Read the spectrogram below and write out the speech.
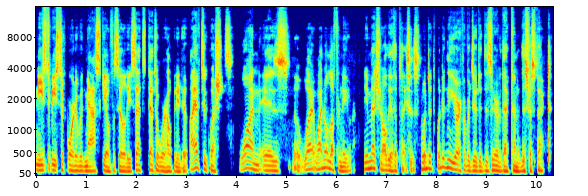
needs to be supported with mass scale facilities. That's that's what we're hoping to do. I have two questions. One is uh, why why no love for New York? You mentioned all the other places. What did what did New York ever do to deserve that kind of disrespect?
